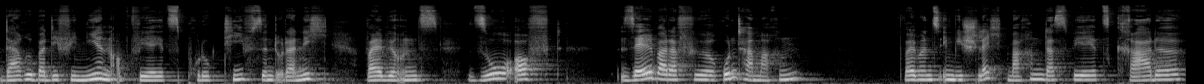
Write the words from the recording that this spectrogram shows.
darüber definieren, ob wir jetzt produktiv sind oder nicht, weil wir uns so oft selber dafür runtermachen, weil wir uns irgendwie schlecht machen, dass wir jetzt gerade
